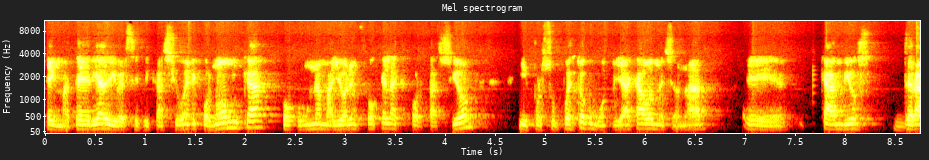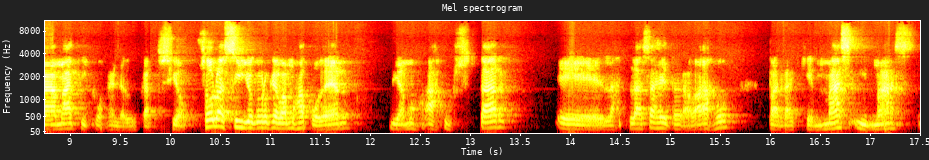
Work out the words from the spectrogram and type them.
en materia de diversificación económica, con un mayor enfoque en la exportación y, por supuesto, como ya acabo de mencionar, eh, cambios dramáticos en la educación. Solo así yo creo que vamos a poder, digamos, ajustar eh, las plazas de trabajo para que más y más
